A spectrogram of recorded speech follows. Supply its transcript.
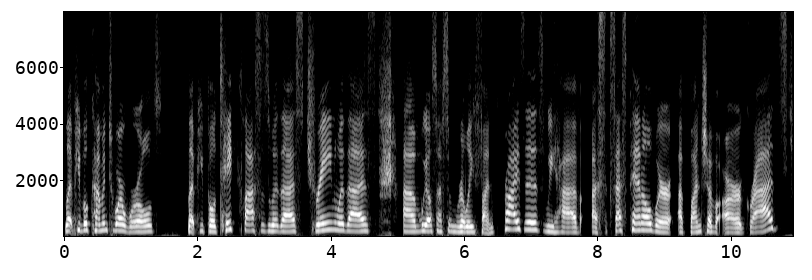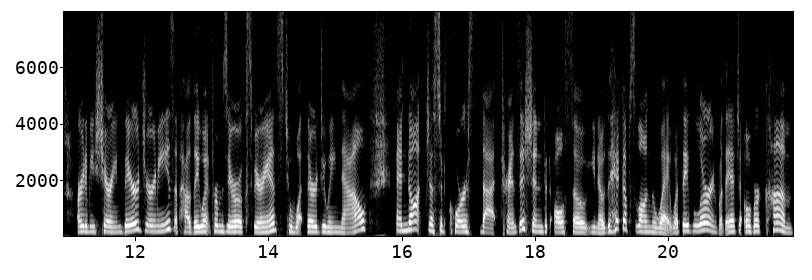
let people come into our world, let people take classes with us, train with us. Um, we also have some really fun prizes. We have a success panel where a bunch of our grads are going to be sharing their journeys of how they went from zero experience to what they're doing now. And not just, of course, that transition, but also, you know, the hiccups along the way, what they've learned, what they had to overcome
